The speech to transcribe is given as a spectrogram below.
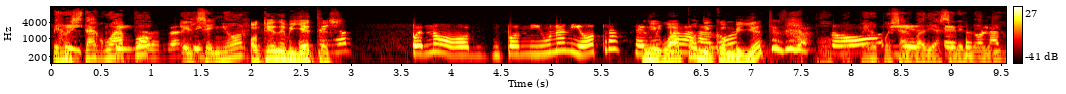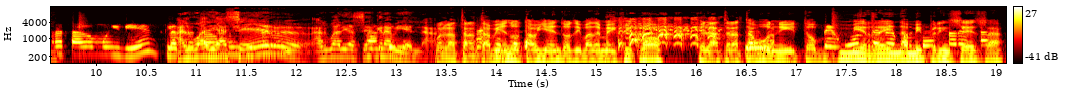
Pero Sí, está guapo verdad, el sí. señor. ¿O tiene billetes? señor, Pues no, pues ni una ni otra. Es Ni guapo ni con trabajador. billetes, diva. No, pero pues algo ha de hacer el pero la ha tratado muy bien. la ha Algo ha de tratado muy hacer, bien. algo ha de hacer, También. Graviela. Pues la trata bien, no está oyendo, diva de México, que la trata bonito, mi reina, mi princesa.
